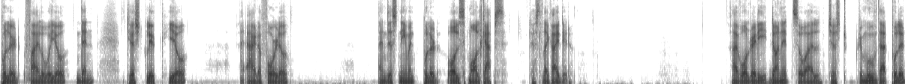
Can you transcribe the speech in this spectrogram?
pulid file over here, then just click here add a folder and just name it pulid all small caps, just like I did. I've already done it, so I'll just remove that pulid.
